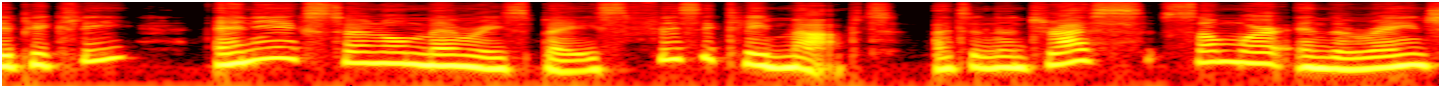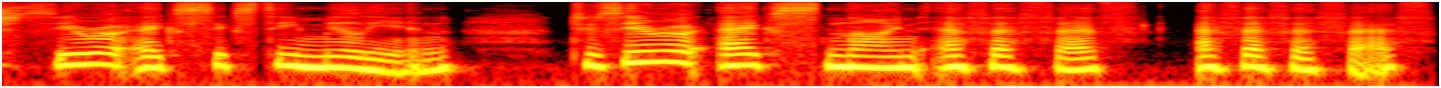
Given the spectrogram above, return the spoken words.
Typically, any external memory space physically mapped at an address somewhere in the range 0x60 million to 0x9FFF FFFF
